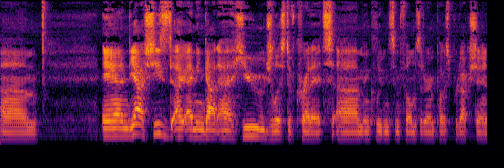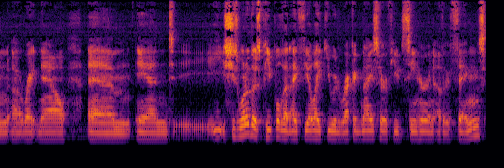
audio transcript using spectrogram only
Um, and yeah, she's I, I mean got a huge list of credits, um, including some films that are in post production uh, right now. Um, and she's one of those people that I feel like you would recognize her if you'd seen her in other things.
